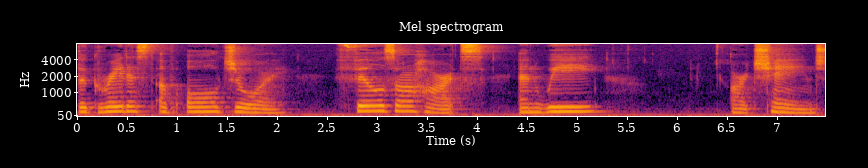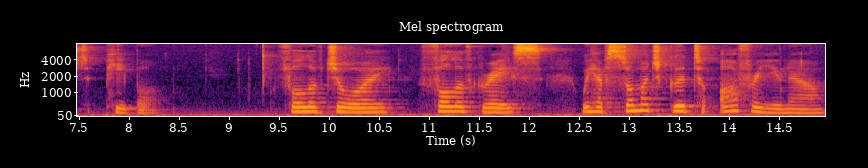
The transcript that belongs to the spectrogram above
the greatest of all joy fills our hearts, and we are changed people. Full of joy, full of grace, we have so much good to offer you now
